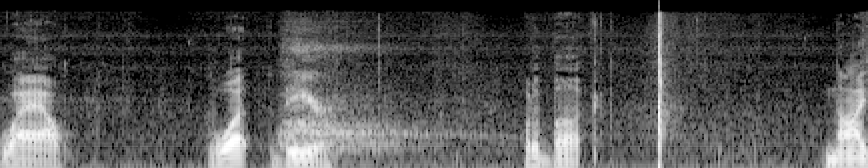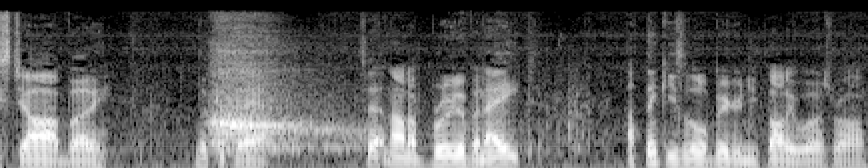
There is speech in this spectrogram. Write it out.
Wow. What a deer. What a buck. Nice job, buddy. Look at that. Is that not a brute of an eight? I think he's a little bigger than you thought he was, Rob.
